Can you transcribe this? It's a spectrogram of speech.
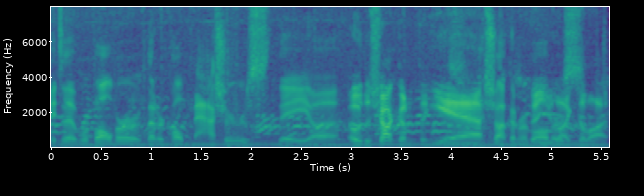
it's a revolver that are called mashers. They uh Oh, the shotgun thing. Yeah, shotgun That revolvers. you liked a lot.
